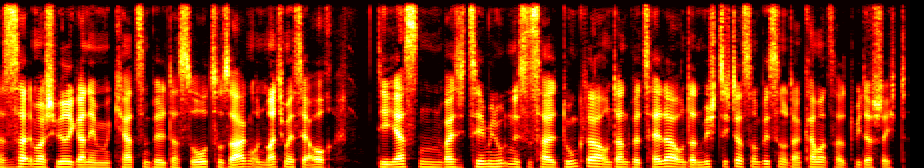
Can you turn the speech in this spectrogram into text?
das ist halt immer schwierig an dem Kerzenbild, das so zu sagen und manchmal ist ja auch die ersten, weiß ich, 10 Minuten ist es halt dunkler und dann wird es heller und dann mischt sich das so ein bisschen und dann kann man es halt wieder schlecht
